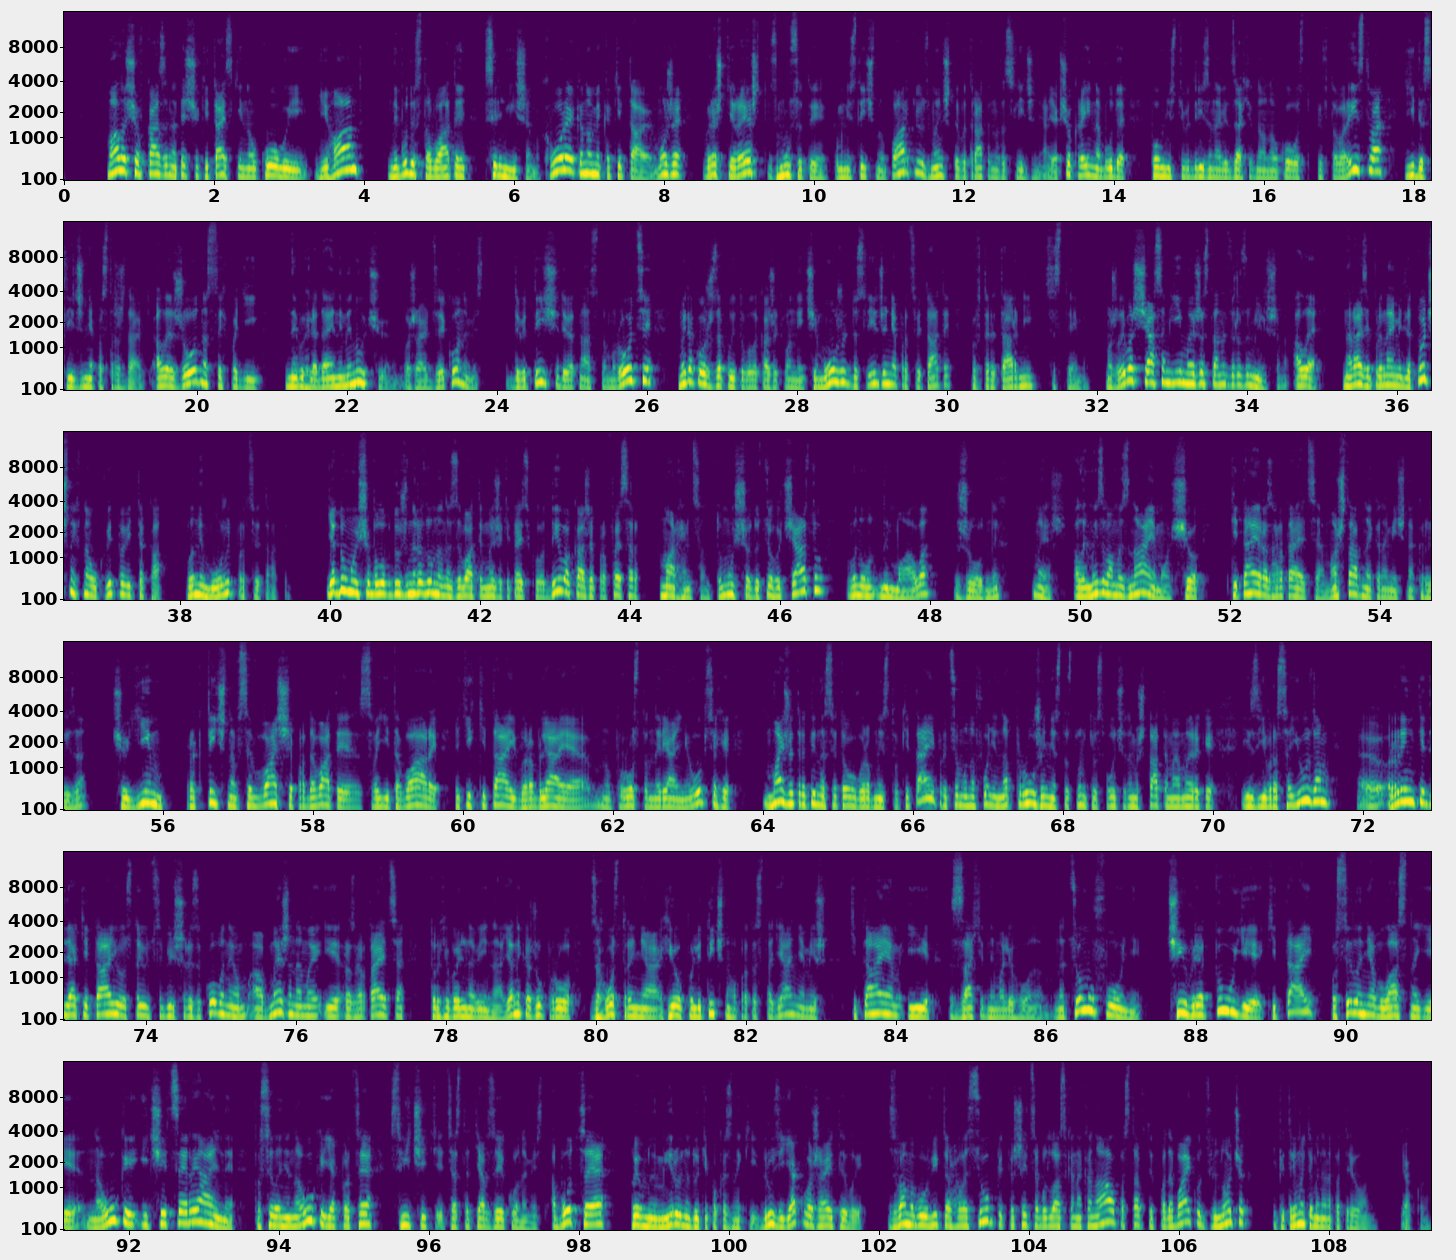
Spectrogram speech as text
Мало що вказує на те, що китайський науковий гігант не буде ставати сильнішим. Хвора економіка Китаю може, врешті-решт, змусити комуністичну партію зменшити витрати на дослідження. А якщо країна буде повністю відрізана від західного наукового співтовариства, її дослідження постраждають. Але жодна з цих подій не виглядає неминучою, вважають The Economist. У 2019 році ми також запитували, кажуть вони, чи можуть дослідження процвітати в авторитарній системі. Можливо, з часом її межі стануть зрозумілішими, але наразі, принаймні для точних наук, відповідь така: вони можуть процвітати. Я думаю, що було б дуже нерозумно називати межі китайського дива, каже професор Маргенсон, тому що до цього часу воно не мало жодних меж. Але ми з вами знаємо, що в Китаї розгортається масштабна економічна криза, що їм практично все важче продавати свої товари, яких Китай виробляє ну просто нереальні обсяги. Майже третина світового виробництва Китаю, при цьому на фоні напруження стосунків з Сполученими Штатами Америки і з Євросоюзом. Е, Ринки для Китаю стають все більш ризикованими, обмеженими і розгортається торгівельна війна. Я не кажу про загострення геополітичного протистояння між Китаєм і Західним олігоном. На цьому фоні чи врятує Китай посилення власної науки, і чи це реальне посилення науки, як про це свідчить ця стаття в The Economist? Або це певною мірою надуті показники. Друзі, як вважаєте ви? З вами був Віктор Галасюк. Підпишіться, будь ласка, на канал, поставте вподобайку, дзвіночок і підтримуйте мене на Patreon. Дякую.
